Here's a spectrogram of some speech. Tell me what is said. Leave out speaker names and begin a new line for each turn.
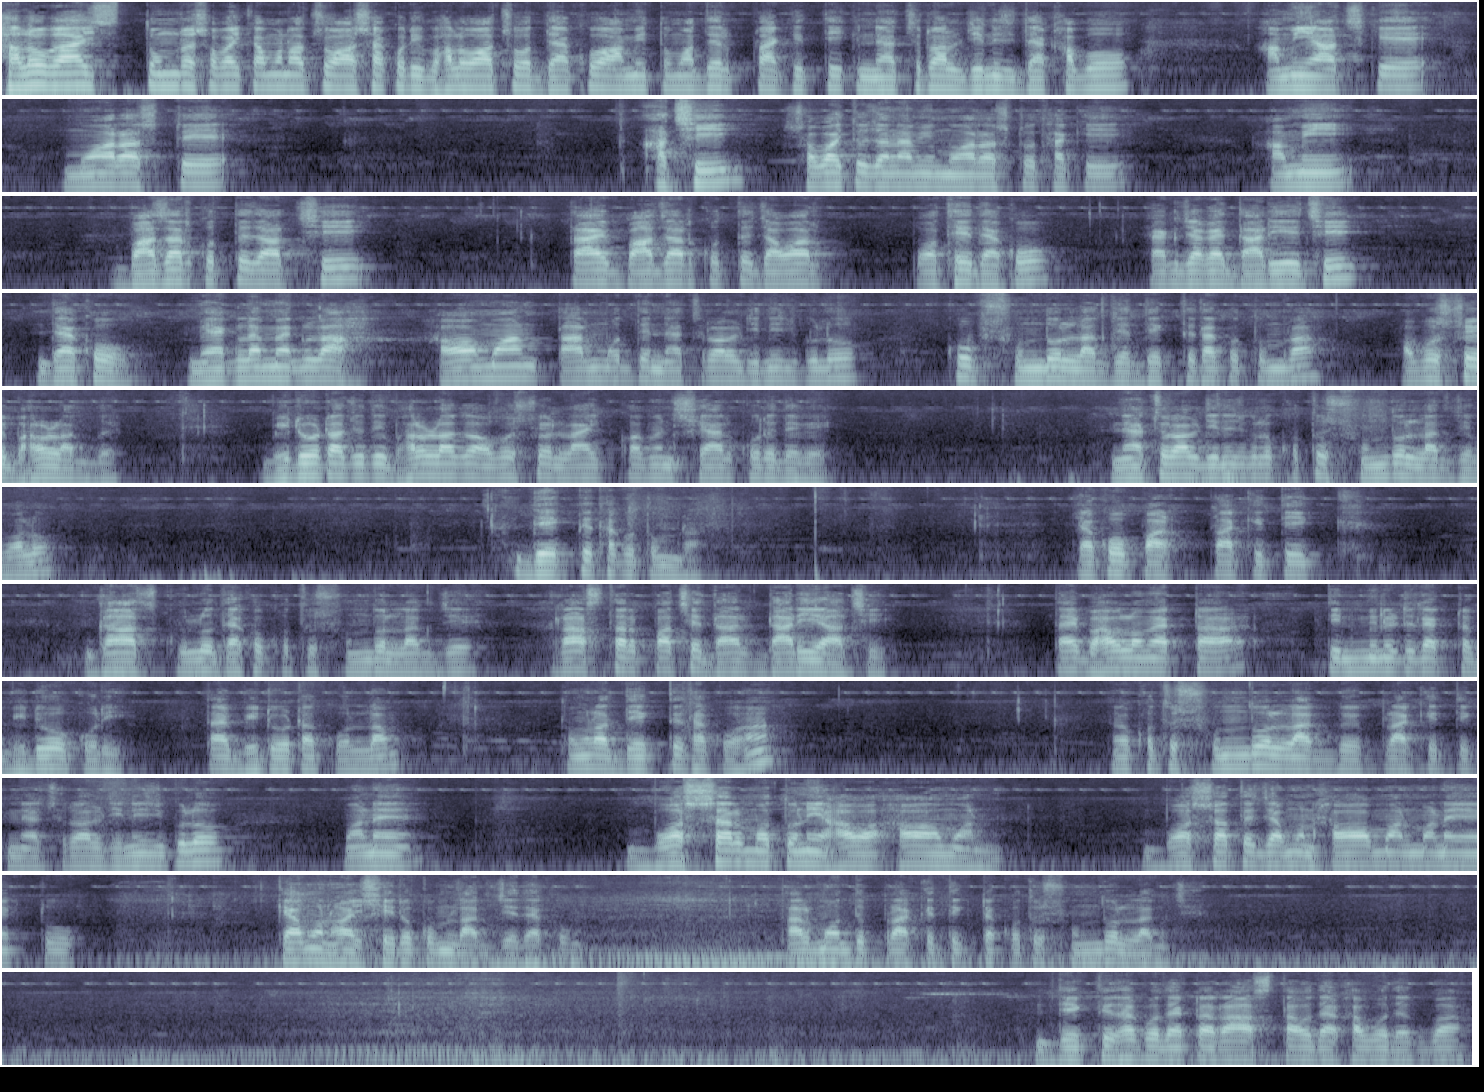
Hello guys তোমরা সবাই কেমন আছো? আশা করি ভালো আছো। দেখো, আমি তোমাদের প্রাকৃতিক ন্যাচারাল জিনিস দেখাবো। আমি আজকে মহারাষ্ট্রে আছি। সবাই তো জানে আমি মহারাষ্ট্র থাকি। আমি বাজার করতে যাচ্ছি। তাই বাজার করতে যাওয়ার পথে দেখো, এক জায়গায় দাঁড়িয়েছি। দেখো, মেঘলা মেঘলা হাওয়ামান, তার মধ্যে ন্যাচারাল জিনিসগুলো খুব সুন্দর লাগছে। দেখতে থাকো তোমরা। অবশ্যই ভালো লাগবে। ভিডিওটা যদি ভালো লাগে, অবশ্যই লাইক কমেন্ট শেয়ার করে দেবে। ন্যাচারাল জিনিসগুলো কত সুন্দর লাগছে, বলো। দেখতে থাকো তোমরা। দেখো প্রাকৃতিক গাছগুলো দেখো কত সুন্দর লাগছে। রাস্তার পাশে দাঁড়িয়ে আছি। তাই ভাবলাম একটা তিন মিনিটের একটা ভিডিও করি। তাই ভিডিওটা করলাম। তোমরা দেখতে থাকো হ্যাঁ? কত সুন্দর লাগবে প্রাকৃতিক ন্যাচারাল জিনিসগুলো। মানে বর্ষার মতনই হাওয়া, হাওয়ামান। বর্ষাতে যেমন হাওয়ামান মানে একটু কেমন হয় সেরকম লাগছে, দেখো। তার মধ্যে প্রাকৃতিকটা কত সুন্দর লাগছে। দেখতে থাকো একটা রাস্তাও দেখাবো, দেখবা।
